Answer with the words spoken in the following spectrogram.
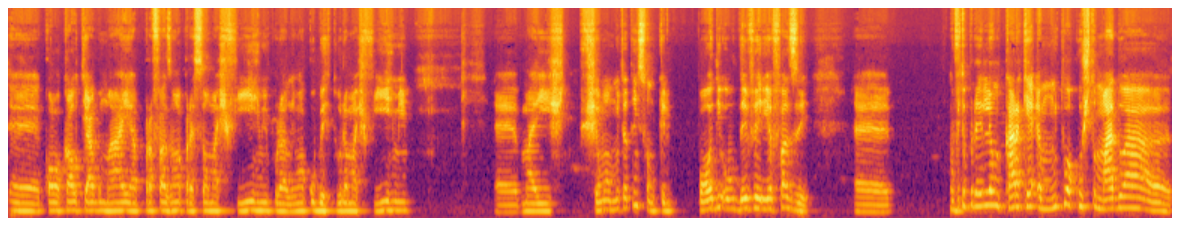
é, colocar o Thiago Maia para fazer uma pressão mais firme por ali, uma cobertura mais firme. É, mas chama muita atenção o que ele pode ou deveria fazer. É, o Vitor Pereira é um cara que é muito acostumado a,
